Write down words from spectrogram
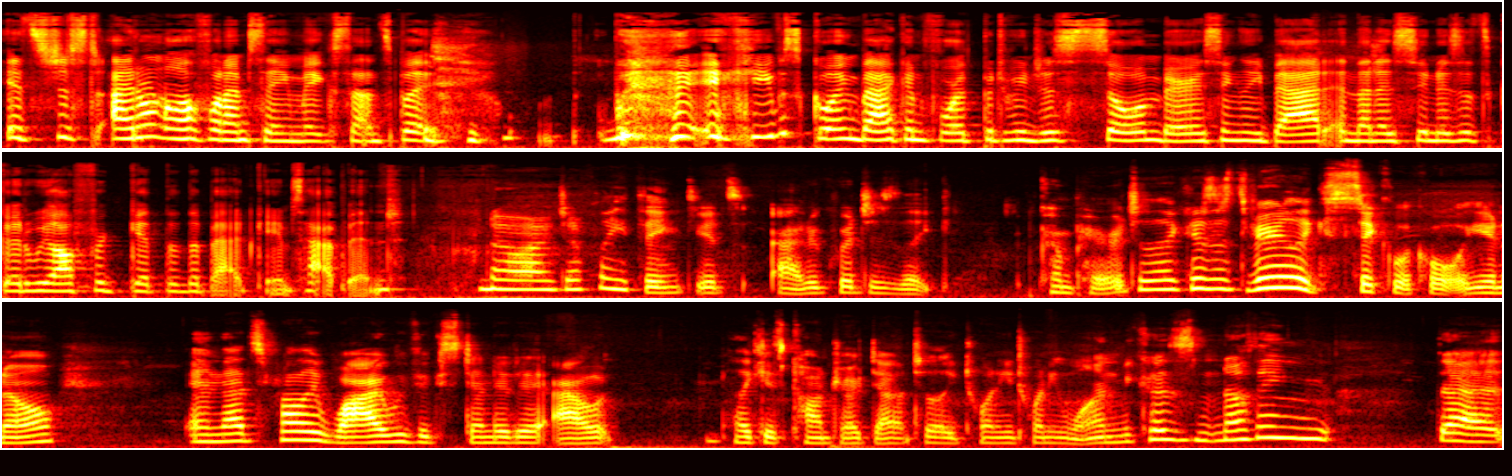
it's just I don't know if what I'm saying makes sense, but it keeps going back and forth between just so embarrassingly bad, and then as soon as it's good, we all forget that the bad games happened. No, I definitely think it's adequate to like compare it to that because it's very like cyclical, you know, and that's probably why we've extended it out like his contract out to like 2021 because nothing that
